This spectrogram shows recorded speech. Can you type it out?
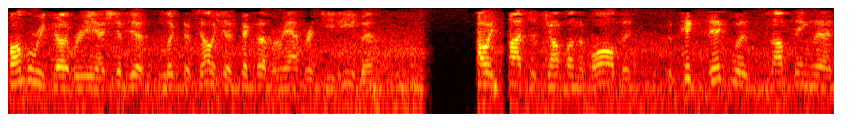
fumble recovery. I should have looked at the film. I should have picked up and ran for a TD, but always thought to jump on the ball. But the pick six was something that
